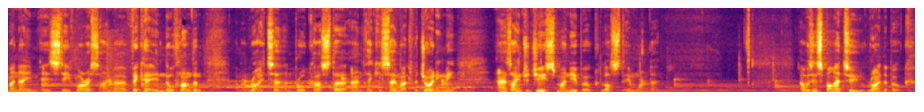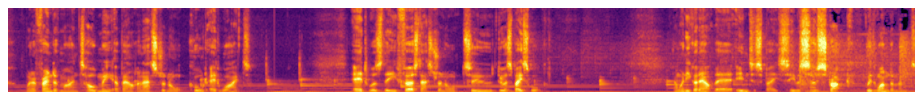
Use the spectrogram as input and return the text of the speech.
my name is Steve Morris. I'm a vicar in North London. I'm a writer and broadcaster, and thank you so much for joining me as I introduce my new book, Lost in Wonder. I was inspired to write the book when a friend of mine told me about an astronaut called Ed White. Ed was the first astronaut to do a spacewalk. And when he got out there into space, he was so struck with wonderment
